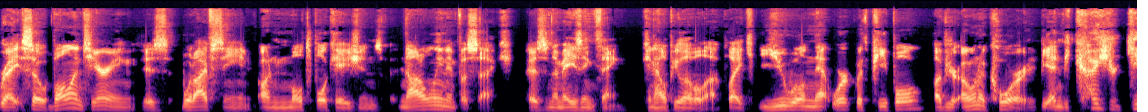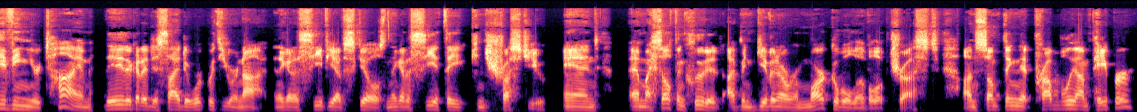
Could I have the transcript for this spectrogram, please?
Right. So volunteering is what I've seen on multiple occasions, not only in InfoSec, is an amazing thing. Can help you level up. Like you will network with people of your own accord. And because you're giving your time, they either got to decide to work with you or not. And they got to see if you have skills and they got to see if they can trust you. And and myself included, I've been given a remarkable level of trust on something that probably on paper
